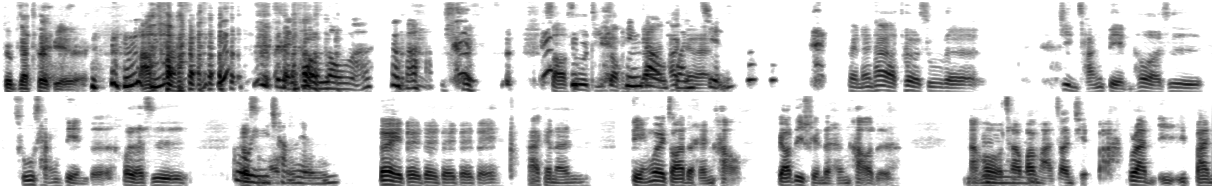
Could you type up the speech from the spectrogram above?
就比较特别的 打法，不能透露吗？少数几种，听到关键。可能他有特殊的进场点，或者是出场点的，或者是过于常人。对对对对对对，他可能点位抓得很好，标的选得很好的，然后才有办法赚钱吧。嗯、不然一一般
